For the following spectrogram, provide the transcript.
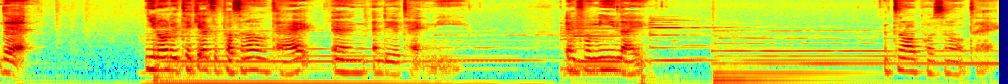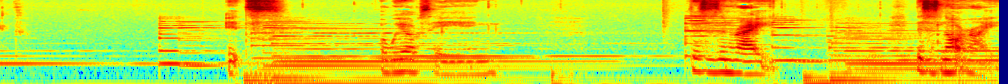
that you know they take it as a personal attack and and they attack me. And for me like it's not a personal attack. It's a way of saying this isn't right this is not right.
